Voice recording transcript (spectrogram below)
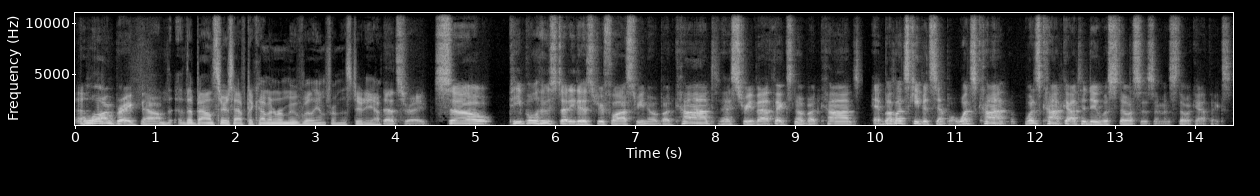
a long break now. The, the bouncers have to come and remove William from the studio. That's right. So people who study the history of philosophy know about Kant, the history of ethics know about Kant. Eh, but let's keep it simple. What's Kant? What has Kant got to do with Stoicism and Stoic ethics?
